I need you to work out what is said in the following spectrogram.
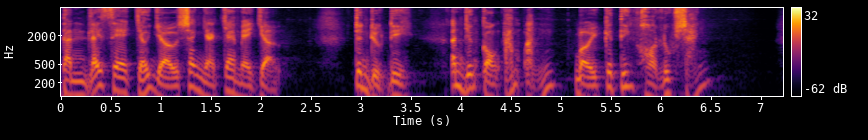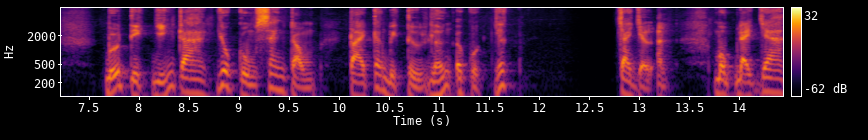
Thành lái xe chở vợ sang nhà cha mẹ vợ Trên đường đi, Anh vẫn còn ám ảnh Bởi cái tiếng hò lúc sáng Bữa tiệc diễn ra vô cùng sang trọng Tại căn biệt thự lớn ở quận nhất Cha vợ anh, Một đại gia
